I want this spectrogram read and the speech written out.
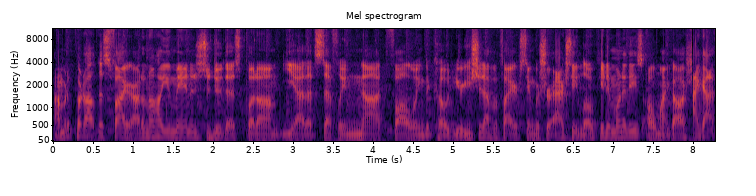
I'm gonna put out this fire. I don't know how you managed to do this, but um, yeah, that's definitely not following the code here. You should have a fire extinguisher actually located in one of these. Oh my gosh, I got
